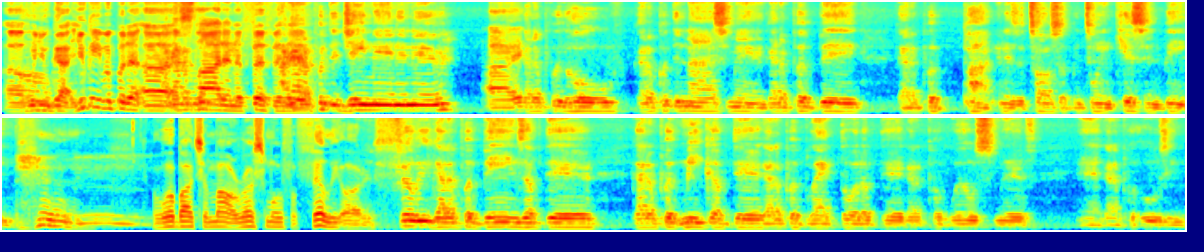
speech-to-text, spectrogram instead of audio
Uh, who you Um, got? You can even put a, I uh, a slide put- in the fifth in I there. gotta put the J Man in there. Alright. Gotta put Hove. Gotta put the Nas Man. Gotta put Big. Gotta put Pac. And there's a toss up between Kiss and Beans. Hmm. What about your Mount Rushmore for Philly artists? Philly. Gotta put Beans up there. Gotta put Meek up there. Gotta put Black Thought up there. Gotta put Will Smith. And gotta put Uzi.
